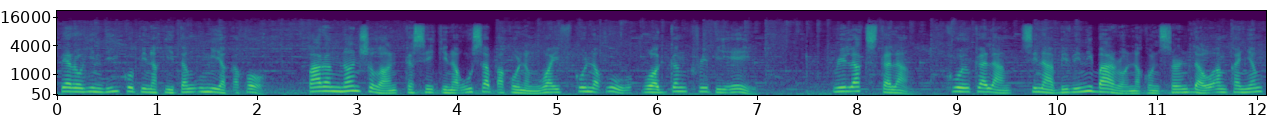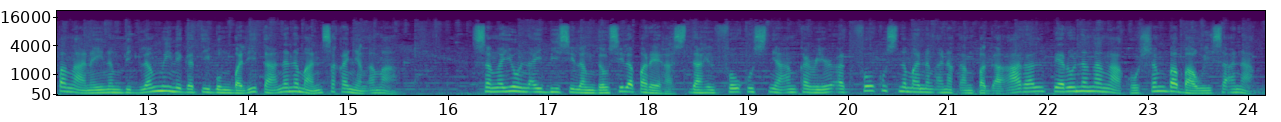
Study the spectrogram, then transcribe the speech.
Pero hindi ko pinakitang umiyak ako. Parang nonchalant kasi kinausap ako ng wife ko na u, huwag kang creepy eh. Relax ka lang, cool ka lang, sinabi ni Baron na concerned daw ang kanyang panganay nang biglang may negatibong balita na naman sa kanyang ama. Sa ngayon ay busy lang daw sila parehas dahil focus niya ang career at focus naman ng anak ang pag-aaral pero nangangako siyang babawi sa anak.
